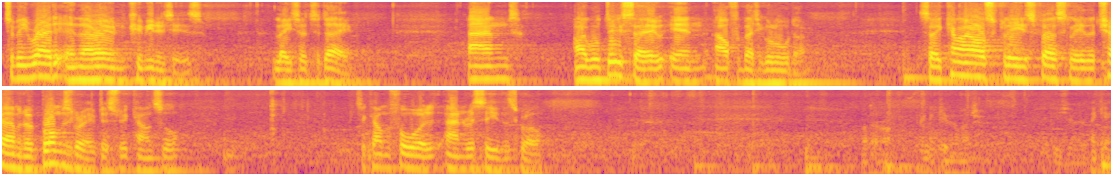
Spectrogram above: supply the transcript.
to be read in their own communities later today. And I will do so in alphabetical order. So can I ask please, firstly, the chairman of Bromsgrove District Council to come forward and receive the scroll. Thank you very much. Thank you.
